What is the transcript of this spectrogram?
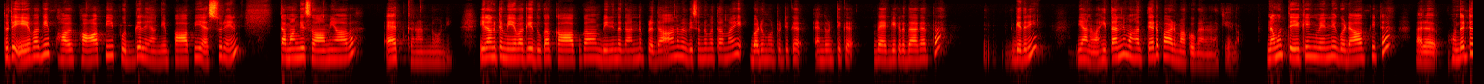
එතකොට ඒ වගේ පාපී පුද්ගලයන්ගෙන් පාපී ඇසුරෙන් තමන්ගේ ස්වාමියාව ඈත් කරන්න ඕනේ. ඊළඟට මේ වගේ දුකක් ආපු ගමන් බිරිඳ ගන්න ප්‍රධානම විසඳුම තමයි බඩු මුට්ටු ටික ඇඳුම් ටික බෑග් එකට දාගත්තා. ගෙදරින් යනවා. හිතන්නේ මහත්තයාට පාඩමක් උගන්වනවා කියලා. නමුත් ඒකෙන් වෙන්නේ ගොඩාක් විට අර හොඳට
